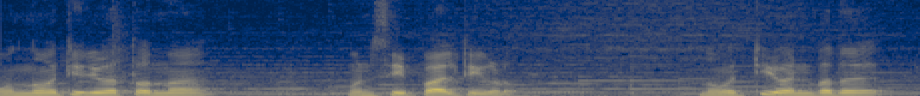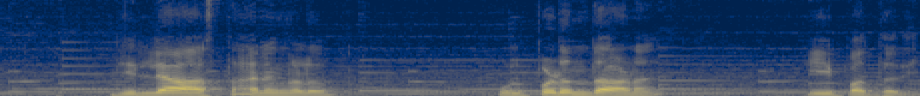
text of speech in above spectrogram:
മുന്നൂറ്റി ഇരുപത്തൊന്ന് മുനിസിപ്പാലിറ്റികളും നൂറ്റി ഒൻപത് ജില്ലാ ആസ്ഥാനങ്ങളും ഉൾപ്പെടുന്നതാണ് ഈ പദ്ധതി.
